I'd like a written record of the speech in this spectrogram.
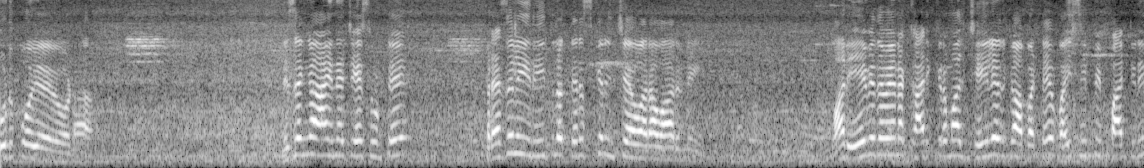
ఓడిపోయేవాడా నిజంగా ఆయనే చేసి ఉంటే ప్రజలు ఈ రీతిలో తిరస్కరించేవారు వారిని? వారు ఏ విధమైన కార్యక్రమాలు చేయలేదు కాబట్టే వైసీపీ పార్టీని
